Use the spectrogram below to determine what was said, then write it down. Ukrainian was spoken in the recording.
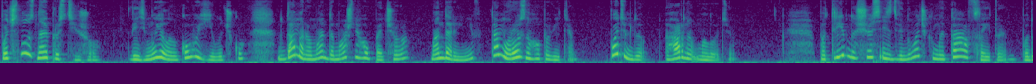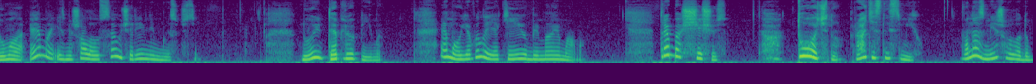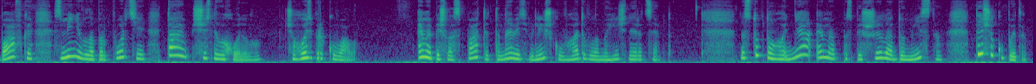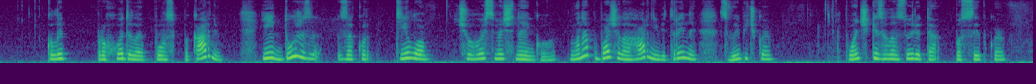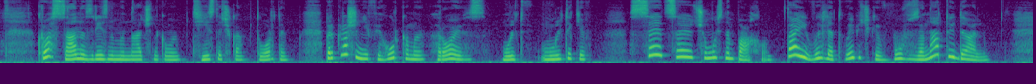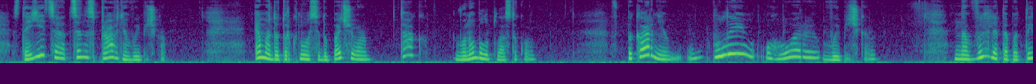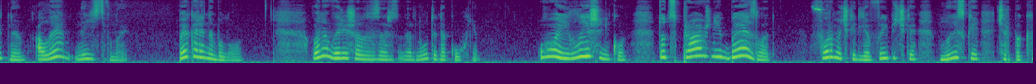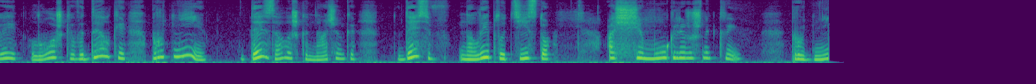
Почну з найпростішого. Візьму ялинкову гілочку, додам аромат домашнього печива, мандаринів та морозного повітря. Потім до гарну мелодію. Потрібно щось із дзвіночками та флейтою, подумала Ема і змішала усе у чарівній мисочці. Ну і теплі обійми. Ема уявила, як її обіймає мама. Треба ще щось. Точно! Радісний сміх. Вона змішувала добавки, змінювала пропорції, та щось не виходило. Чогось бракувало. Ема пішла спати та навіть в ліжку вгадувала магічний рецепт. Наступного дня Ема поспішила до міста дещо купити. Коли проходили повз пекарню, їй дуже закортіло чогось смачненького. Вона побачила гарні вітрини з випічкою, пончики з глазурю та посипкою, круасани з різними начинками, тістечка, торти, прикрашені фігурками героїв з мульт... мультиків. Все це чомусь не пахло, та й вигляд випічки був занадто ідеальним. Здається, це не справжня випічка. Ема доторкнулася до печива. Так, воно було пластикове. В пекарні були гори випічки. На вигляд апетитною, але не їстівною. Пекаря не було. Вона вирішила зазирнути на кухню. Ой, лишенько, тут справжній безлад. Формочки для випічки, миски, черпаки, ложки, виделки, брудні. Десь залишки начинки, десь налипло тісто, а ще мокрі рушники, брудні.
